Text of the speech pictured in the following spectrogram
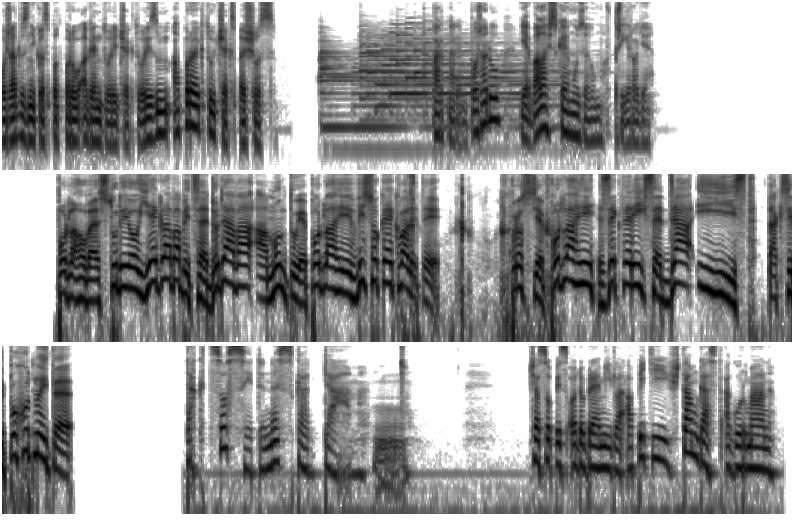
Pořad vznikl s podporou agentury Czech Tourism a projektu Czech Specials. Partnerem pořadu je Valašské muzeum v přírodě. Podlahové studio Jegla Babice dodává a montuje podlahy vysoké kvality. Prostě podlahy, ze kterých se dá i jíst. Tak si pochutnejte. Tak co si dneska dám? Časopis o dobrém jídle a pití, štamgast a gurmán.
